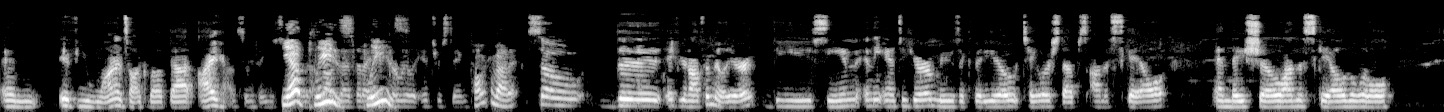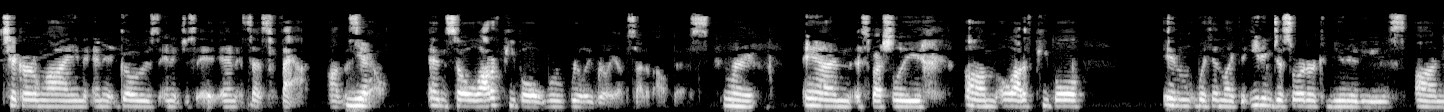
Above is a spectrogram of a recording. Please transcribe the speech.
And if you want to talk about that, I have some things to Yeah, please, that, that I think please. are really interesting. Talk about it. So the if you're not familiar, the scene in the anti-hero music video, Taylor steps on a scale and they show on the scale the little ticker line and it goes and it just it, and it says fat on the Yeah. scale. And so a lot of people were really really upset about this. Right. And especially um, a lot of people in within like the eating disorder communities on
